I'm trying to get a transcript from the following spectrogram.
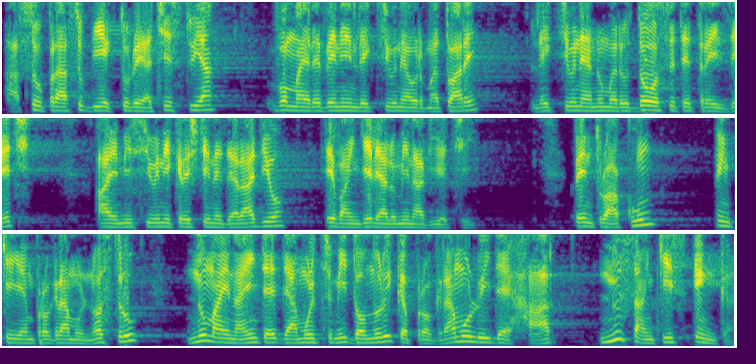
asupra subiectului acestuia vom mai reveni în lecțiunea următoare, lecțiunea numărul 230 a emisiunii creștine de radio Evanghelia Lumina Vieții. Pentru acum încheiem programul nostru, numai înainte de a mulțumi Domnului că programul lui de har nu s-a închis încă.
